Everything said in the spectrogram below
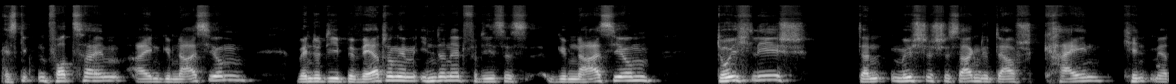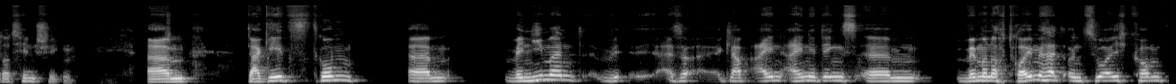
es gibt in Pforzheim ein Gymnasium. Wenn du die Bewertung im Internet für dieses Gymnasium durchliest, dann müsstest du sagen, du darfst kein Kind mehr dorthin schicken. Ähm, da geht es darum, ähm, wenn niemand, also ich glaube, ein, eine Dings, ähm, wenn man noch Träume hat und zu euch kommt,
